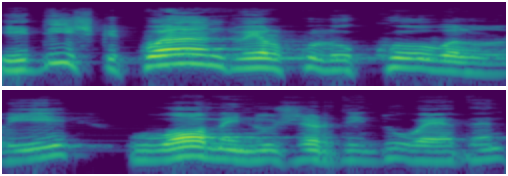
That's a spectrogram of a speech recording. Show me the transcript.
E diz que quando ele colocou ali o homem no jardim do Éden,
